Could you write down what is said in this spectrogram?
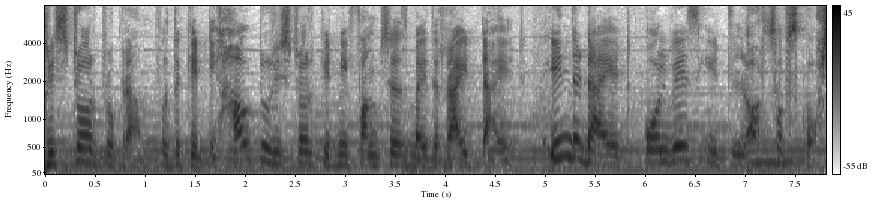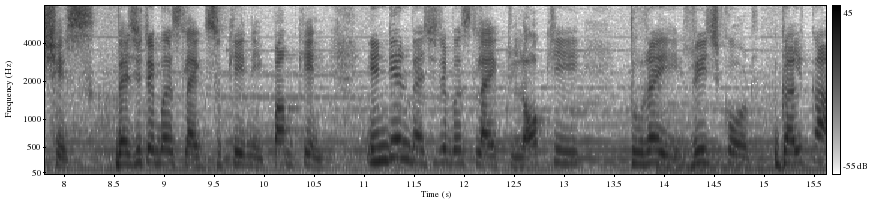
Restore program for the kidney. How to restore kidney functions by the right diet. In the diet always eat lots of squashes. Vegetables like zucchini pumpkin. Indian vegetables like lauki turai, ridge gourd, galka,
